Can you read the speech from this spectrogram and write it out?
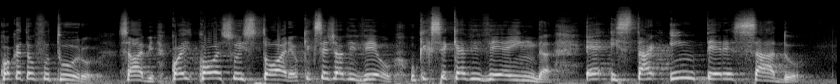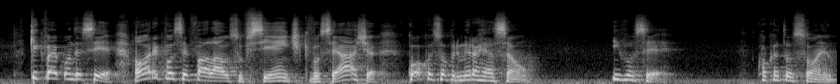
Qual que é teu futuro? Sabe? Qual, qual é a sua história? O que, que você já viveu? O que, que você quer viver ainda? É estar interessado. O que, que vai acontecer? A hora que você falar o suficiente que você acha, qual que é a sua primeira reação? E você? Qual que é o teu sonho?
